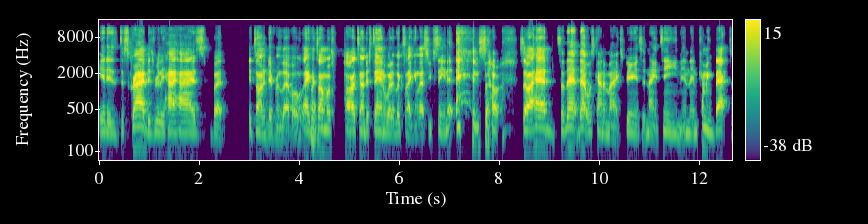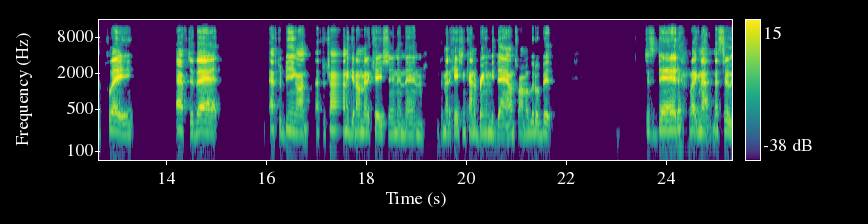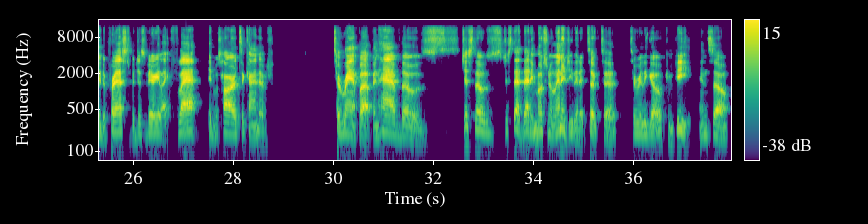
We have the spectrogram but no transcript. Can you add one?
it is described as really high highs, but it's on a different level. Like right. it's almost hard to understand what it looks like unless you've seen it. and so, so I had, so that, that was kind of my experience at 19. And then coming back to play after that, after being on, after trying to get on medication and then the medication kind of bringing me down to where I'm a little bit just dead, like not necessarily depressed, but just very like flat. It was hard to kind of to ramp up and have those just those just that that emotional energy that it took to to really go compete. And so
